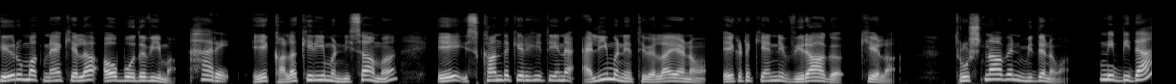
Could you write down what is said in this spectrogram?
තේරුමක් නෑ කියලා අවබෝධ වීම. හරි. ඒ කලකිරීම නිසාම ඒ ස්කන්ධ කෙරෙහි තියෙන ඇලීම නැති වෙලා යනවා. ඒකට කියන්නේ විරාග කියලා. තෘෂ්ණාවෙන් මිදෙනවා. නිබ්බිදා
